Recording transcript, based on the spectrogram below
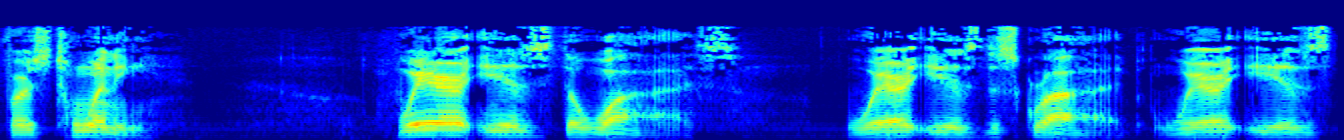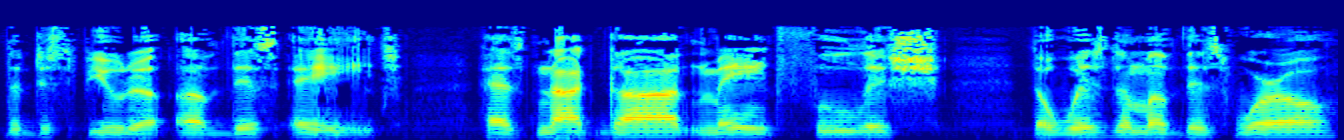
Verse 20. Where is the wise? Where is the scribe? Where is the disputer of this age? Has not God made foolish the wisdom of this world?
